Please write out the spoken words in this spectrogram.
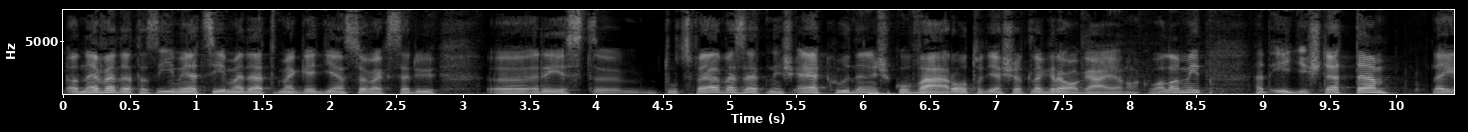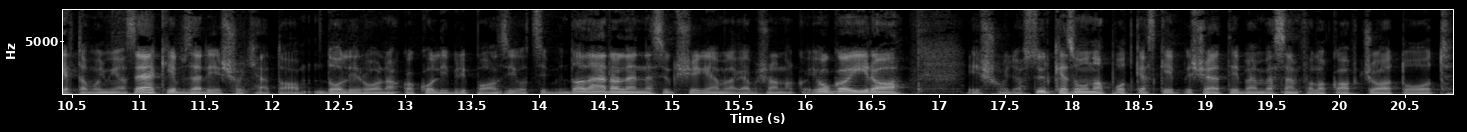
az, a nevedet, az e-mail címedet, meg egy ilyen szövegszerű ö, részt ö, tudsz felvezetni, és elküldeni, és akkor várod, hogy esetleg reagáljanak valamit. Hát így is tettem, leírtam, hogy mi az elképzelés, hogy hát a Dollirolnak a Kolibri Panzió című dalára lenne szükségem, legalábbis annak a jogaira, és hogy a Szürke Zóna podcast képviseletében veszem fel a kapcsolatot,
